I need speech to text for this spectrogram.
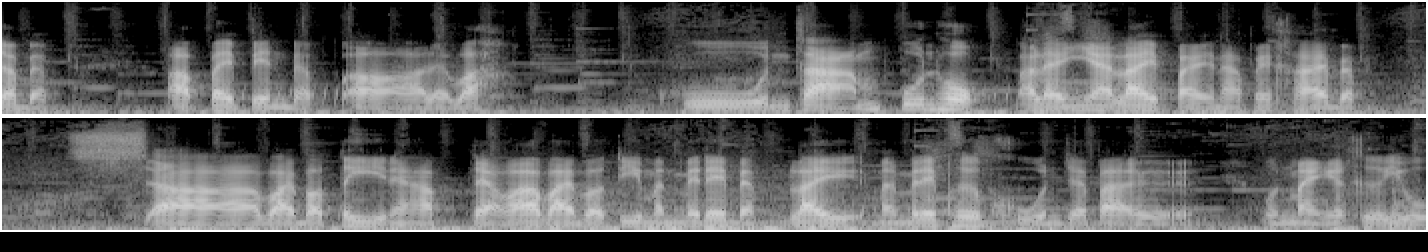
จะแบบอัพไปเป็นแบบเอ่ออะไรวะคูณ 3 คูณ 6 อะไรเงี้ยไล่ไปนะคล้ายๆแบบอ่าวายบอลตี้นะครับ แต่ว่าวายบอลตี้มันไม่ได้แบบไล่มันไม่ได้เพิ่มคูณใช่ปะเออหมุนใหม่ก็คืออยู่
